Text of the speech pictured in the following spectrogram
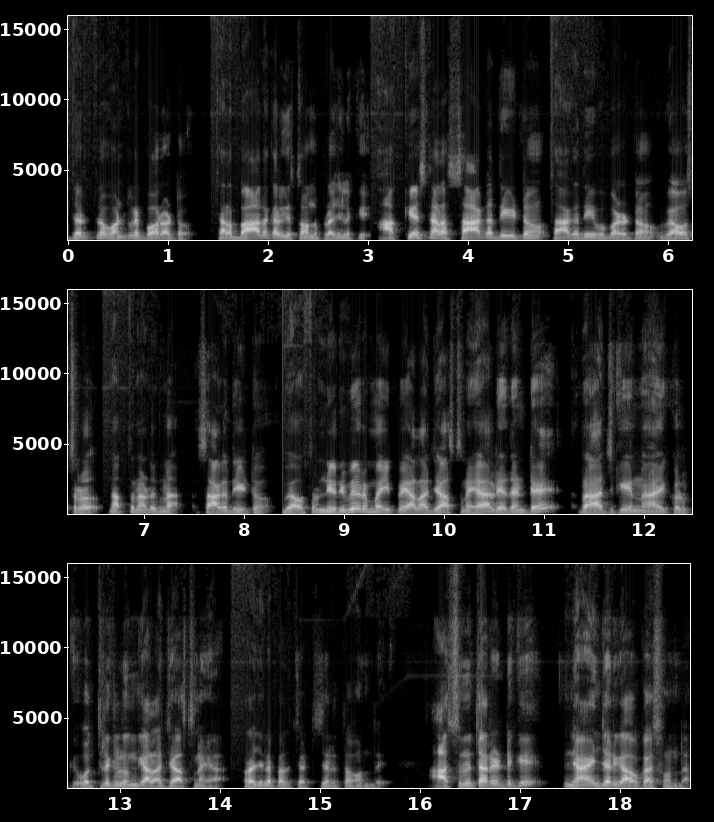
జరుపుతున్న ఒంటరి పోరాటం చాలా బాధ కలిగిస్తోంది ప్రజలకి. ఆ కేసును అలా సాగదీయటం సాగదీయబడటం వ్యవస్థలో నత్తనడుగున సాగదీయటం వ్యవస్థలు నిర్వీర్యమైపోయి అలా చేస్తున్నాయా? లేదంటే రాజకీయ నాయకులకి ఒత్తిడికి లొంగి అలా చేస్తున్నాయా? ప్రజల పెద్ద చర్చ జరుగుతూ ఉంది. ఆ సునీతారెడ్డికి న్యాయం జరిగే అవకాశం ఉందా?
